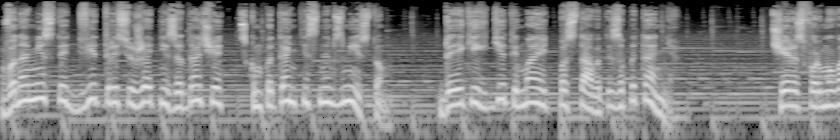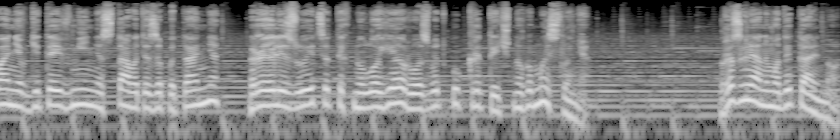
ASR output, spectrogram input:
Вона містить дві-три сюжетні задачі з компетентнісним змістом, до яких діти мають поставити запитання. Через формування в дітей вміння ставити запитання реалізується технологія розвитку критичного мислення. Розглянемо детально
